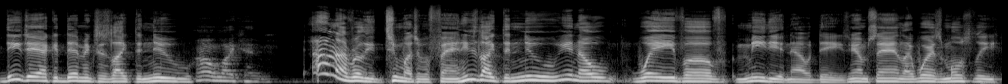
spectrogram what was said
DJ Akademiks is like the new. I don't like him. I'm not really too much of a fan. He's like the new, you know, wave of media nowadays. You know what I'm saying? Like where it's mostly,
